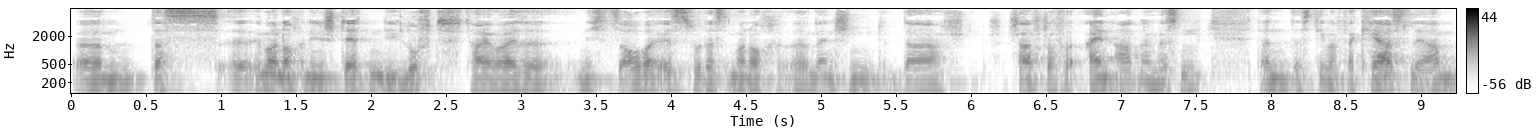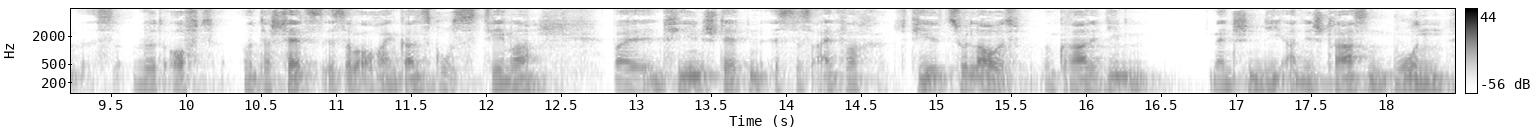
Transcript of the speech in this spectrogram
ähm, dass äh, immer noch in den Städten die Luft teilweise nicht sauber ist, sodass immer noch äh, Menschen da Schadstoffe einatmen müssen. Dann das Thema Verkehrslärm wird oft unterschätzt, ist aber auch ein ganz großes Thema, weil in vielen Städten ist es einfach viel zu laut. Und gerade die Menschen, die an den Straßen wohnen,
